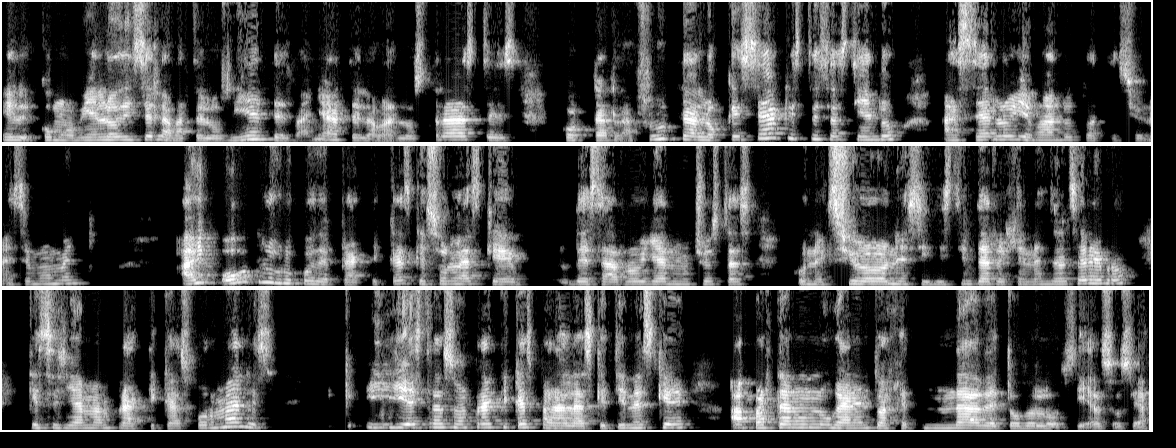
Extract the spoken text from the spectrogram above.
El- como bien lo dices, lavarte los dientes, bañarte, lavar los trastes, cortar la fruta, lo que sea que estés haciendo, hacerlo llevando tu atención a ese momento. Hay otro grupo de prácticas que son las que desarrollan mucho estas conexiones y distintas regiones del cerebro que se llaman prácticas formales. Y estas son prácticas para las que tienes que apartar un lugar en tu agenda de todos los días, o sea,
